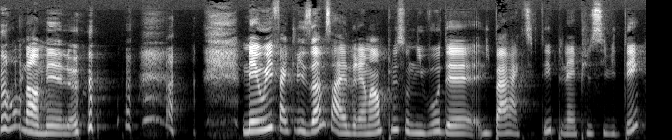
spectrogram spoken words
on en met, là. Mais oui, fait que les hommes, ça va être vraiment plus au niveau de l'hyperactivité puis l'impulsivité,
